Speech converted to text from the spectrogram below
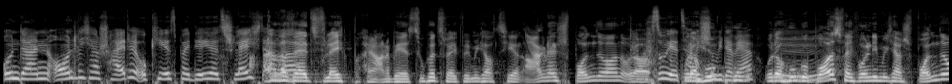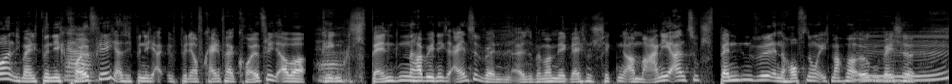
Und dann ordentlicher Scheitel, okay, ist bei dir jetzt schlecht, aber... Andererseits, vielleicht, keine Ahnung, wer jetzt zuhört, vielleicht will mich auch C&A gleich sponsoren oder, Ach so, jetzt oder hab ich schon wieder Hu- Werb- Oder Mhm. Hugo Boss, vielleicht wollen die mich ja sponsoren. Ich meine, ich bin nicht Ja. käuflich, also ich bin, nicht, ich bin auf keinen Fall käuflich, aber Ja. gegen Spenden habe ich nichts einzuwenden. Also wenn man mir gleich einen schicken Armani-Anzug spenden will, in der Hoffnung, ich mache mal irgendwelche Mhm.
